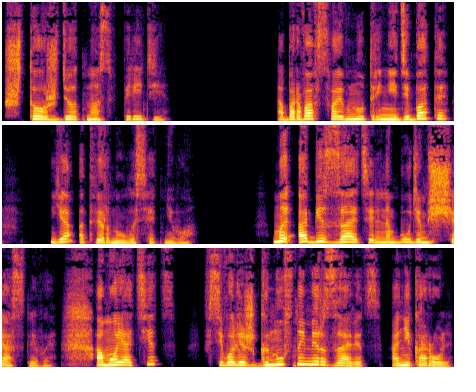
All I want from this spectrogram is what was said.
что ждет нас впереди. Оборвав свои внутренние дебаты, я отвернулась от него. Мы обязательно будем счастливы, а мой отец — всего лишь гнусный мерзавец, а не король.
